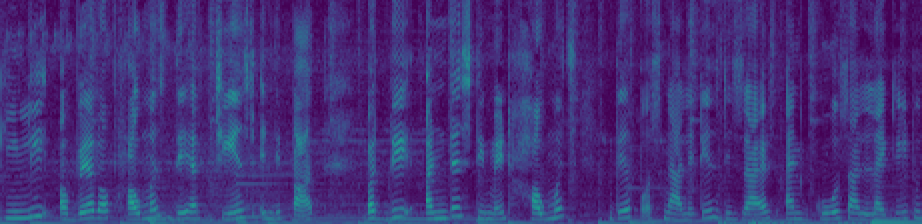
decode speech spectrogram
keenly aware of how much they have changed in the past, but they underestimate how much their personalities, desires, and goals are likely to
